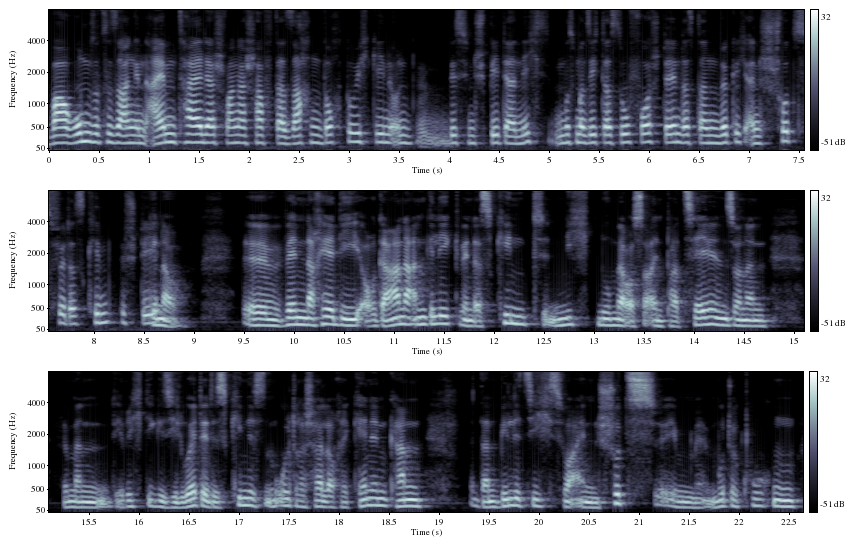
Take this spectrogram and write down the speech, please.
warum sozusagen in einem Teil der Schwangerschaft da Sachen doch durchgehen und ein bisschen später nicht? Muss man sich das so vorstellen, dass dann wirklich ein Schutz für das Kind besteht? Genau. Äh, wenn nachher die Organe angelegt, wenn das Kind nicht nur mehr aus ein paar Zellen, sondern wenn man die richtige Silhouette des Kindes im Ultraschall auch erkennen kann, dann bildet sich so ein Schutz im Mutterkuchen,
